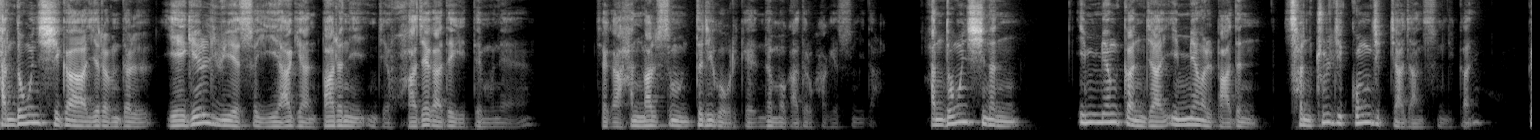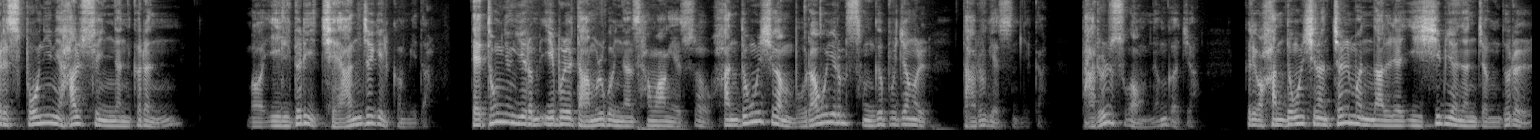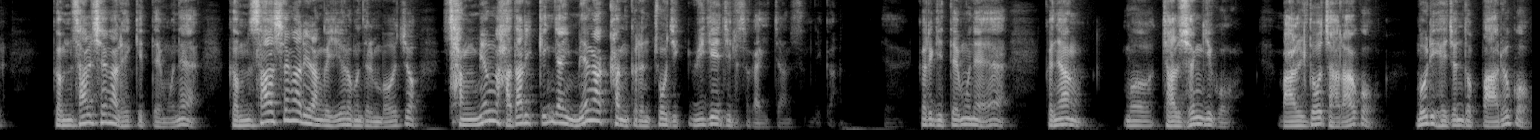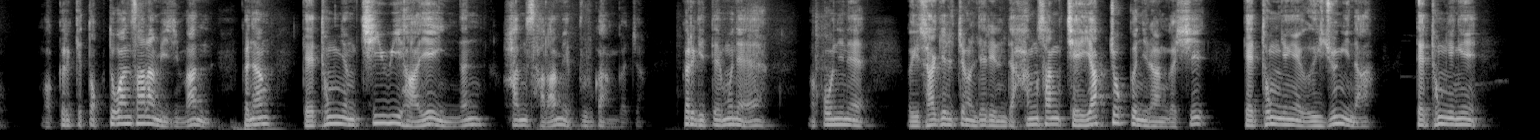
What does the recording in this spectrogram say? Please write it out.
한동훈 씨가 여러분들 예결위에서 이야기한 발언이 이제 화제가 되기 때문에 제가 한 말씀 드리고 이렇게 넘어가도록 하겠습니다. 한동훈 씨는 임명권자 임명을 받은 선출직 공직자지 않습니까 그래서 본인이 할 수 있는 그런 뭐 일들이 제한적일 겁니다. 대통령 이름 입을 다물고 있는 상황에서 한동훈 씨가 뭐라고 이름 선거 부정을 다루겠습니까 다룰 수가 없는 거죠. 그리고 한동훈 씨는 젊은 날에 20여 년 정도를 검찰 생활했기 때문에 검사 생활이란 것이 여러분들 뭐죠 상명하달이 굉장히 명확한 그런 조직 위계 질서가 있지 않습니까 예. 그렇기 때문에 그냥 뭐 잘생기고 말도 잘하고 머리 회전도 빠르고 뭐 그렇게 똑똑한 사람이지만 그냥 대통령 지휘하에 있는 한 사람에 불과한 거죠. 그렇기 때문에 본인의 의사결정을 내리는데 항상 제약 조건이라는 것이 대통령의 의중이나 대통령이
